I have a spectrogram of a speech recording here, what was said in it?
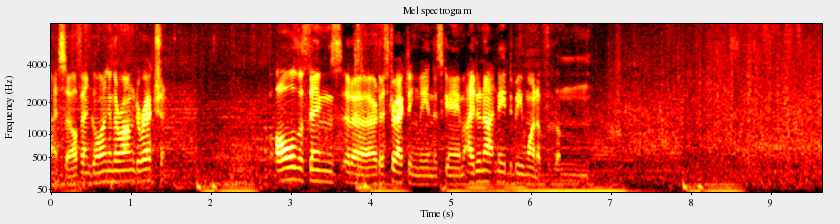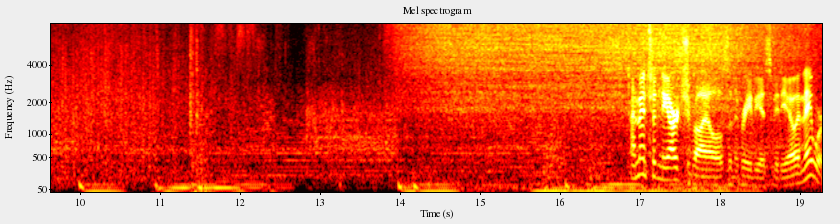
Myself and going in the wrong direction. Of all the things that are distracting me in this game, I do not need to be one of them. I mentioned the Archviles in the previous video, and they were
